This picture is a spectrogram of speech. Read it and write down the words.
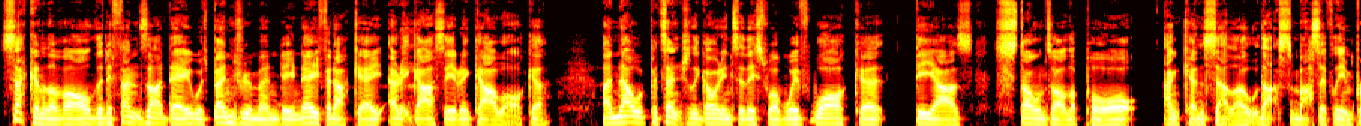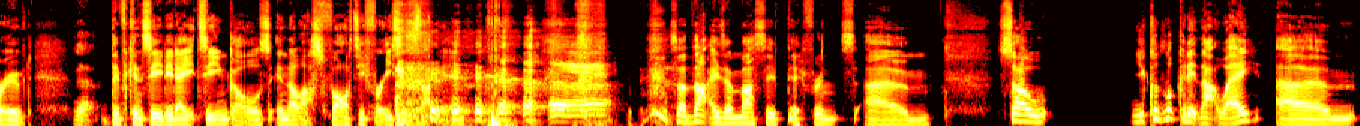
second of all, the defence that day was Benjamin Mendy, Nathan Ake, Eric Garcia, and Kyle Walker. And now we're potentially going into this one with Walker, Dias, Stones or Laporte, and Cancelo, that's massively improved. Yeah. They've conceded 18 goals in the last 43 since that game. so that is a massive difference. Um, so you could look at it that way, um,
